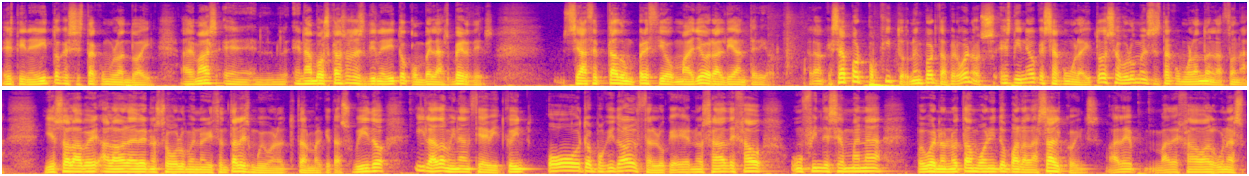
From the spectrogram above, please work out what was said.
es dinerito que se está acumulando ahí. Además, en, en ambos casos es dinerito con velas verdes. Se ha aceptado un precio mayor al día anterior, aunque sea por poquito, no importa, pero bueno, es dinero que se acumula y todo ese volumen se está acumulando en la zona. Y eso a la, hora de ver nuestro volumen horizontal es muy bueno. El total market ha subido y la dominancia de Bitcoin otro poquito alza, lo que nos ha dejado un fin de semana, pues bueno, no tan bonito para las altcoins, ¿vale? Ha dejado algunas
